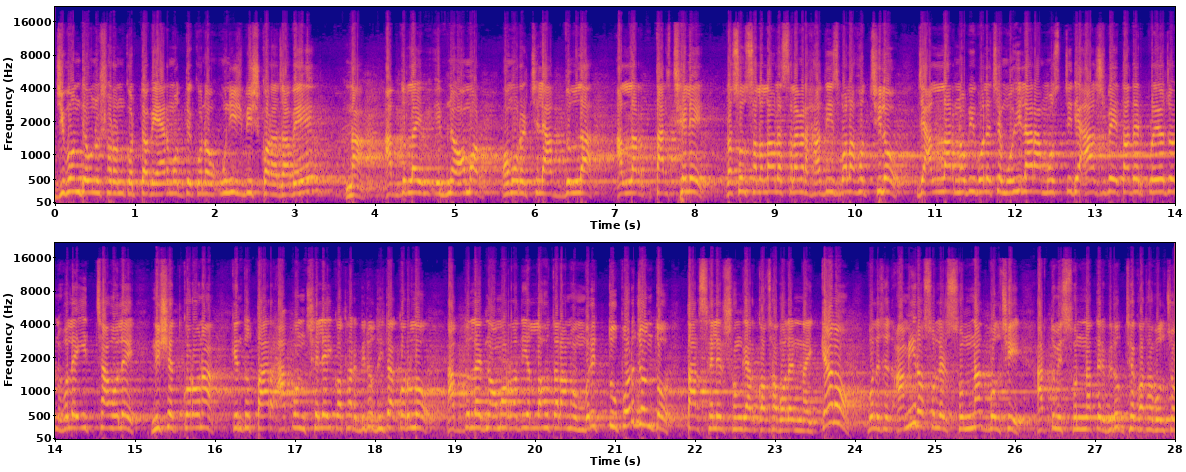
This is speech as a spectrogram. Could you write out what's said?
জীবন দিয়ে অনুসরণ করতে হবে, এর মধ্যে কোনো উনিশ বিশ করা যাবে না। আবদুল্লাহ ইবনে অমর অমরের ছেলে আবদুল্লাহ, আল্লাহর তার ছেলে রসুল সাল্লাহ সাল্লামের হাদিস বলা হচ্ছিল যে আল্লাহর নবী বলেছে, মহিলারা মসজিদে আসবে, তাদের প্রয়োজন হলে, ইচ্ছা হলে নিষেধ করো না। কিন্তু তার আপন ছেলে এই কথার বিরোধিতা করল। আবদুল্লাহ ইবনে অমর রাদি আল্লাহ তালানহ মৃত্যু পর্যন্ত তার ছেলের সঙ্গে আর কথা বলেন নাই। কেন? বলেছে, আমি রসুলের সুন্নাত বলছি, আর তুমি সুন্নাতের বিরুদ্ধে কথা বলছো।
